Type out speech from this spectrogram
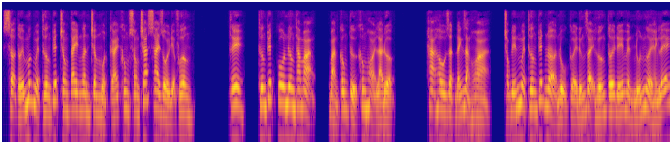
sợ tới mức Nguyệt Thương Tuyết trong tay ngân châm một cái không song chát sai rồi địa phương. Thế, Thương Tuyết cô nương tha mạng, bản công tử không hỏi là được. Hạ Hầu giật đánh giảng hòa, chọc đến Nguyệt Thương Tuyết nở nụ cười đứng dậy hướng tới đế huyền nhún người hành lễ.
